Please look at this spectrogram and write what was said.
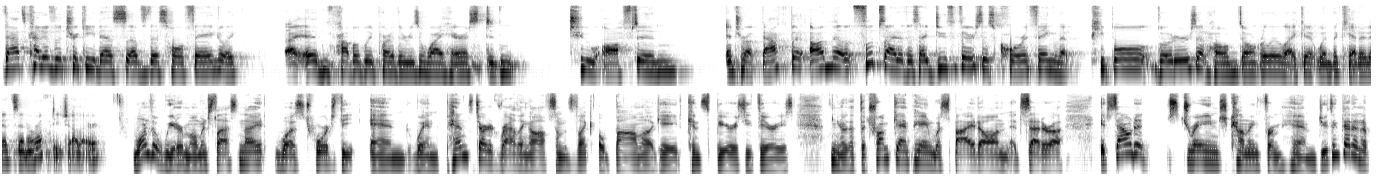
That's kind of the trickiness of this whole thing. Like, I, and probably part of the reason why Harris didn't too often interrupt back. But on the flip side of this, I do think there's this core thing that people, voters at home, don't really like it when the candidates interrupt each other. One of the weirder moments last night was towards the end when Pence started rattling off some of the like Obamagate conspiracy theories, you know, that the Trump campaign was spied on, etc. It sounded strange coming from him. Do you think that in a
